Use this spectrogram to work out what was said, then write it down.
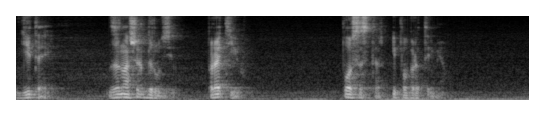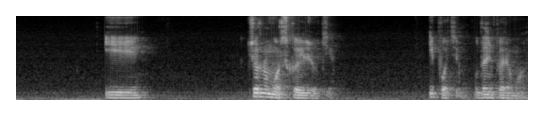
дітей, за наших друзів, братів, посестер і побратимів. І Чорноморської люті. І потім, у день перемоги,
